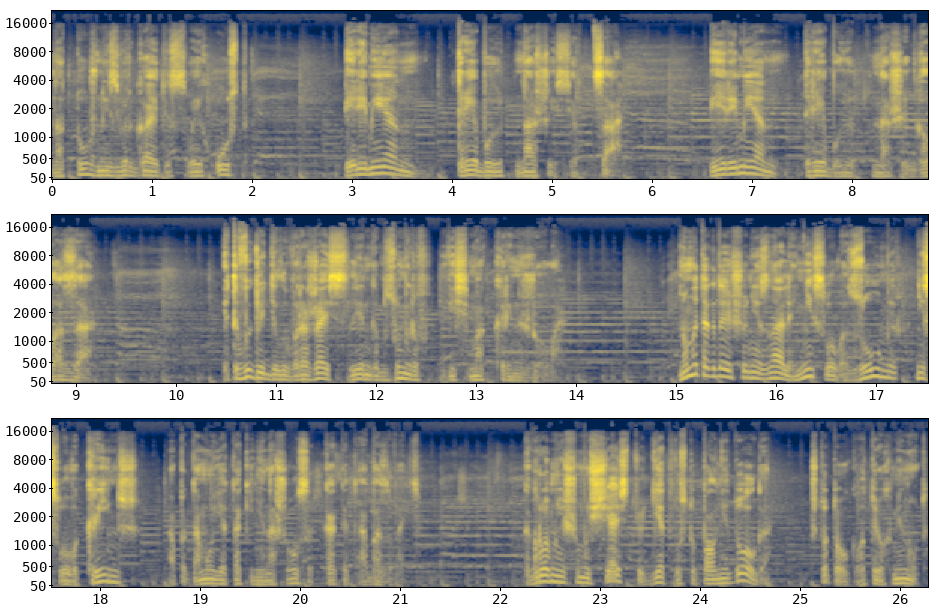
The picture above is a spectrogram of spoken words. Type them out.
натужно извергает из своих уст «Перемен требуют наши сердца! Перемен требуют наши глаза!» Это выглядело, выражаясь сленгом зумеров, весьма кринжово. Но мы тогда еще не знали ни слова «зумер», ни слова «кринж», а потому я так и не нашелся, как это обозвать. К огромнейшему счастью, дед выступал недолго, что-то около трех минут.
